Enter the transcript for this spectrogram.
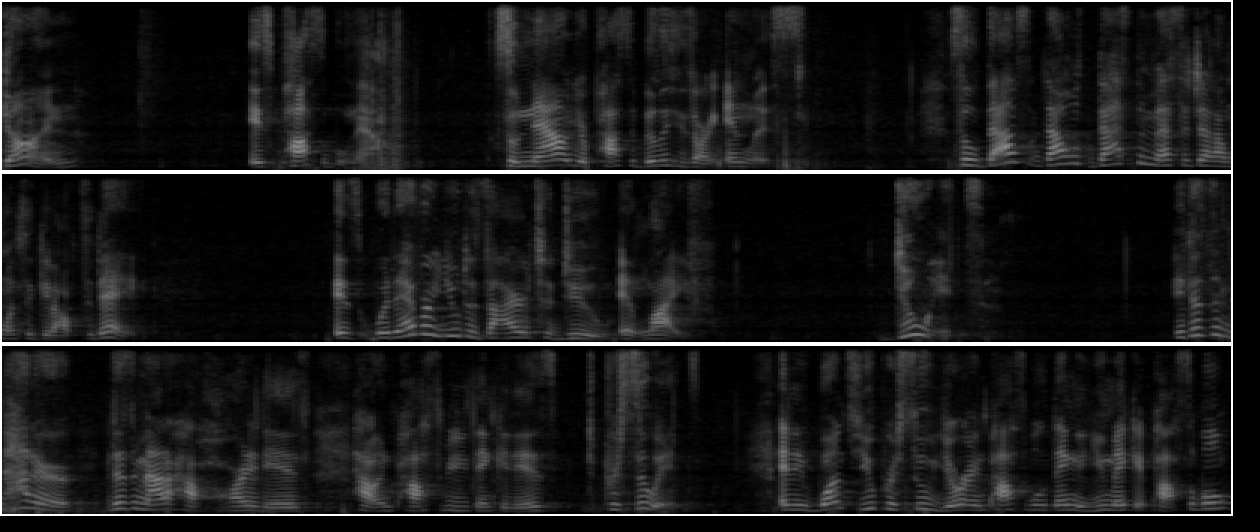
done, is possible now. So now your possibilities are endless. So that's, that was, that's the message that I want to give out today. Is whatever you desire to do in life, do it. It doesn't matter. It doesn't matter how hard it is, how impossible you think it is, to pursue it. And then once you pursue your impossible thing and you make it possible,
